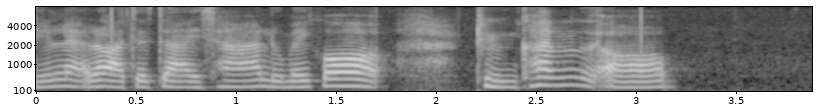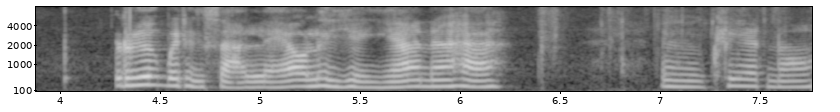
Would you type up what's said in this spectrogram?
นี่แหละเราอาจจะจ่ายช้าหรือไม่ก็ถึงขั้นเเรื่องไปถึงศาลแล้วอะไรอย่างเงี้ยนะคะเออเครียดเนาะ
